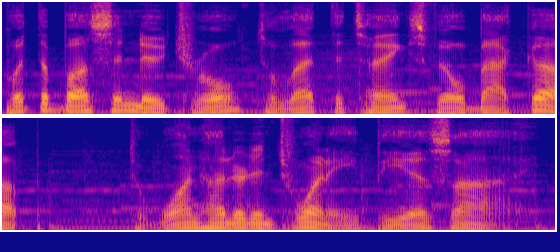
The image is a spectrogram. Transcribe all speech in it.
put the bus in neutral to let the tanks fill back up to 120 psi.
